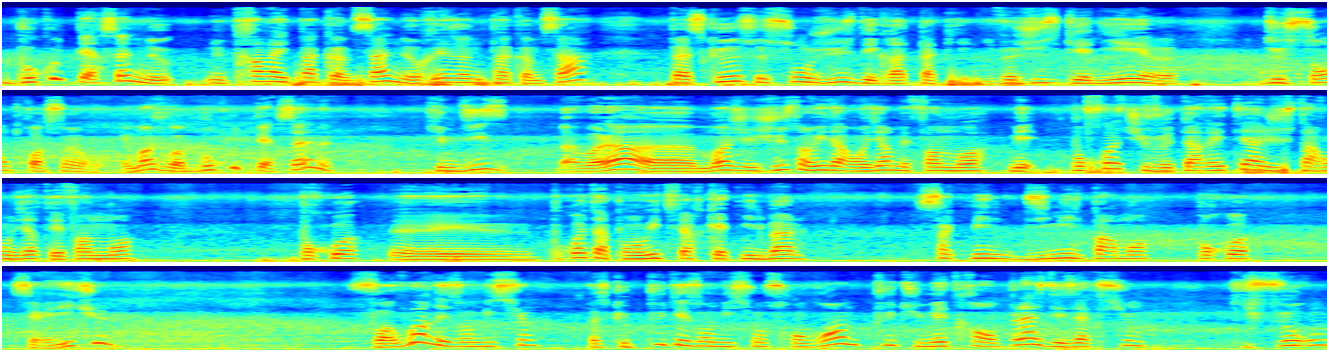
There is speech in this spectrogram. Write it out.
beaucoup de personnes ne, travaillent pas comme ça, ne raisonnent pas comme ça, parce que ce sont juste des gras de papier. Ils veulent juste gagner 200, euh, 300 euros. Et moi, je vois beaucoup de personnes qui me disent bah voilà, euh, moi j'ai juste envie d'arrondir mes fins de mois. Mais pourquoi tu veux t'arrêter à juste arrondir tes fins de mois? Pourquoi? Euh, Pourquoi t'as pas envie de faire 4000 balles? 5000, 10 000 par mois? Pourquoi? C'est ridicule. Faut avoir des ambitions. Parce que plus tes ambitions seront grandes, plus tu mettras en place des actions qui feront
